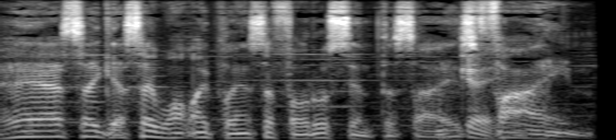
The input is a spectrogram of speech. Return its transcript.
Yes, I guess I want my plants to photosynthesize. Okay. Fine.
